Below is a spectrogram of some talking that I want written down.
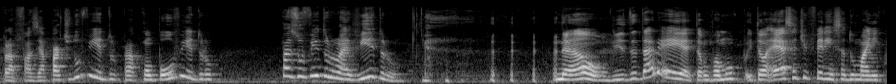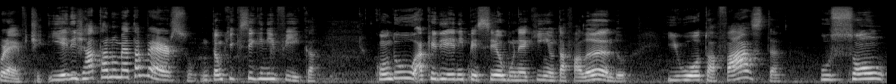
para fazer a parte do vidro, para compor o vidro. Mas o vidro não é vidro? não, o vidro é da areia. Então vamos. Então, essa é a diferença do Minecraft. E ele já tá no metaverso. Então, o que, que significa? Quando aquele NPC, o bonequinho, tá falando e o outro afasta, o som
